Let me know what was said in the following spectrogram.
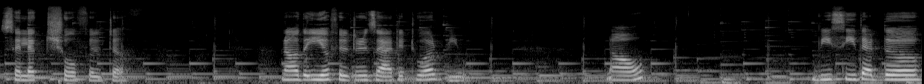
Select show filter. Now the year filter is added to our view now we see that the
